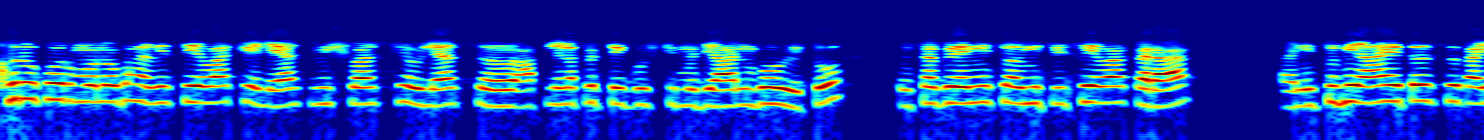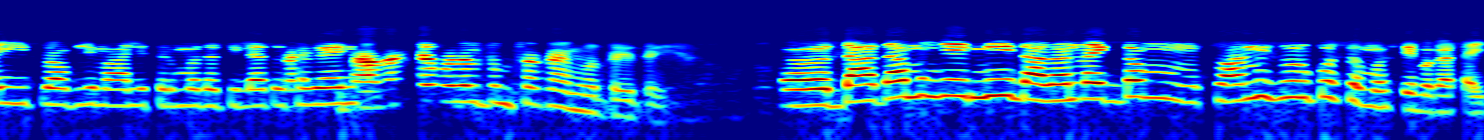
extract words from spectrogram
खरोखर मनोभावे सेवा केल्यास विश्वास ठेवल्यास आपल्याला प्रत्येक गोष्टीमध्ये अनुभव येतो. तर सगळ्यांनी स्वामीची सेवा करा. आणि तुम्ही आहेतच काही प्रॉब्लेम आले तर मदतीला तर सगळ्यांनी दादांच्या बद्दल तुमचं काय मत आहे ताई अ, दादा म्हणजे मी दादांना एकदम स्वामी स्वरूप समजते बघा ताई.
